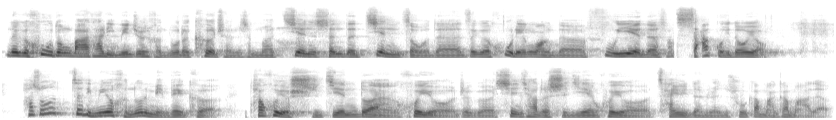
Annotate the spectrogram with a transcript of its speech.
那个互动吧它里面就是很多的课程，什么健身的、健走的、这个互联网的、副业的，啥鬼都有。他说这里面有很多的免费课，它会有时间段，会有这个线下的时间，会有参与的人数，干嘛干嘛的。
